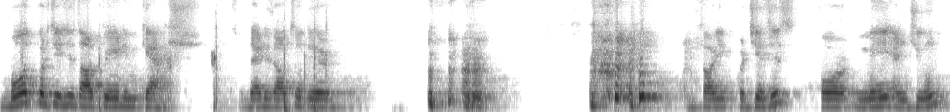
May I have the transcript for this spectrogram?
Both purchases are paid in cash. So that is also their sorry purchases for May and June.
